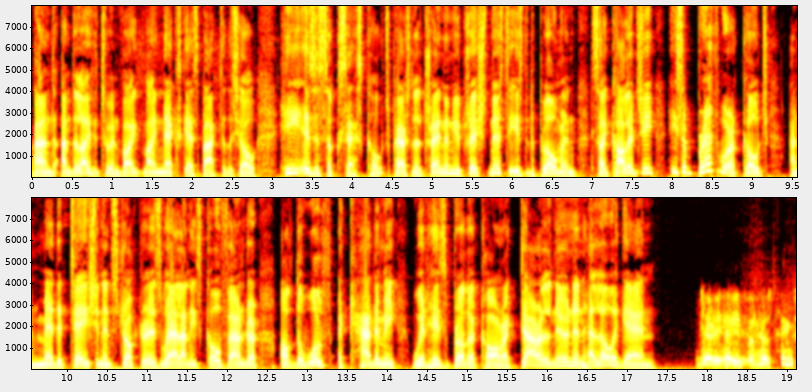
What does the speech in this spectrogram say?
And I'm delighted to invite my next guest back to the show. He is a success coach, personal trainer, nutritionist. He has a diploma in psychology. He's a breathwork coach and meditation instructor as well. And he's co founder of the Wolf Academy with his brother Cormac. Daryl Noonan, hello again. Jerry, how are you doing? How's things?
